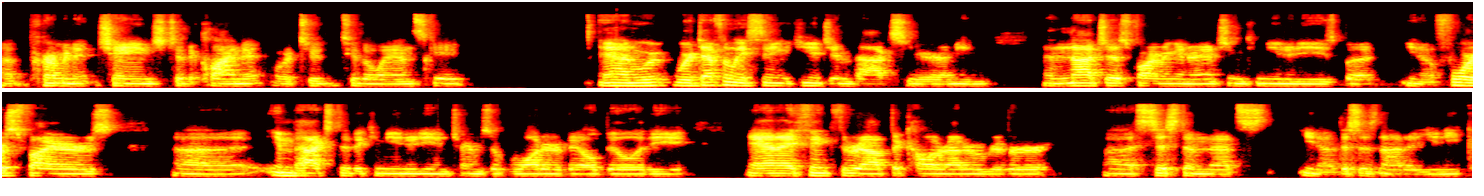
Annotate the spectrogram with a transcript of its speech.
a permanent change to the climate or to to the landscape and we're we're definitely seeing huge impacts here. I mean, and not just farming and ranching communities, but you know, forest fires, uh, impacts to the community in terms of water availability, and I think throughout the Colorado River uh, system, that's you know, this is not a unique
